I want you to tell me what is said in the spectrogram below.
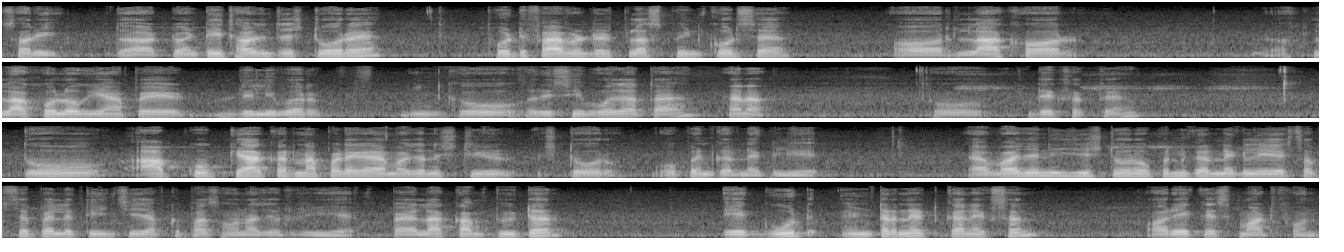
सॉरी ट्वेंटी थाउज़ेंड स्टोर है। Forty five hundred plus pin codes है और लाख और, लाखों लोग यहाँ पे डिलीवर इनको रिसीव हो जाता है है ना? तो देख सकते हैं। तो आपको क्या करना पड़ेगा अमेजोन स्टोर ओपन करने के लिए? अमेजन ईजी स्टोर ओपन करने के लिए सबसे पहले तीन चीज़ आपके पास होना ज़रूरी है। पहला, कंप्यूटर, एक गुड इंटरनेट कनेक्शन और एक स्मार्टफ़ोन।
